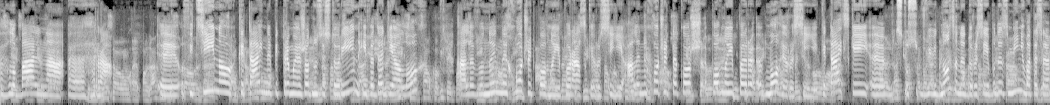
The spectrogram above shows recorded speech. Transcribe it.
глобальна е, гра. e, Е, Офіційно Китай не підтримує жодну зі сторін і веде діалог, але вони не хочуть повної поразки Росії, але не хочуть також e, повної перемоги Росії. Китайський е, відносини до Росії буде змінюватися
